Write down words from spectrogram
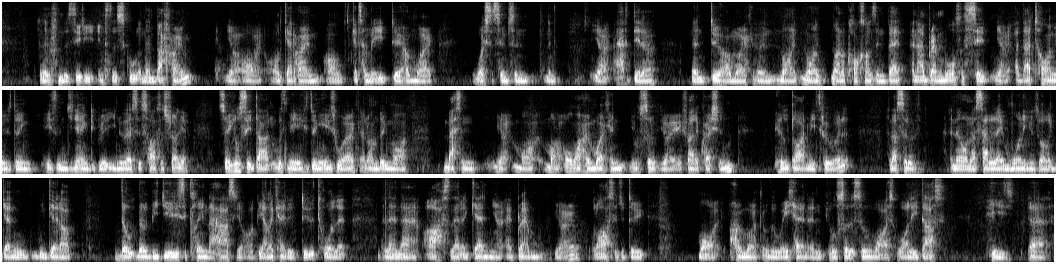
and then from the city into the school, and then back home. You know, I'll, I'll get home, I'll get something to eat, do homework, watch The Simpsons, then you know have dinner, then do homework, and then nine, nine, nine o'clock I was in bed. And Abraham would also sit. You know, at that time he was doing his engineering degree at University of South Australia, so he'll sit down with me. He's doing his work, and I'm doing my maths and you know my, my all my homework and he'll sort of you know if I had a question he'll guide me through it and that's sort of and then on a Saturday morning as well again we'll, we'll get up. There'll, there'll be duties to clean the house you know I'll be allocated to do the toilet. And then uh, after that again you know Abraham you know will ask you to do my homework of the weekend and he'll sort of supervise while he does he's uh,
